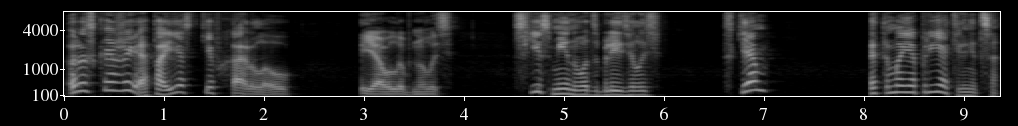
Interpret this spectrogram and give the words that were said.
«Расскажи о поездке в Харлоу». Я улыбнулась. «С Ясмин вот сблизилась». «С кем?» «Это моя приятельница.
